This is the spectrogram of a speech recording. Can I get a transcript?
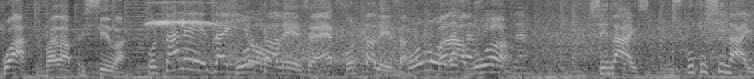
Quatro. Vai lá, Priscila. Fortaleza aí, Fortaleza, é Fortaleza. ó. Rolou Vai lá, Luan. vez, né? Sinais. Escuta os sinais.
